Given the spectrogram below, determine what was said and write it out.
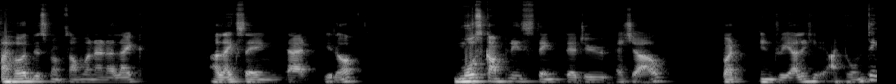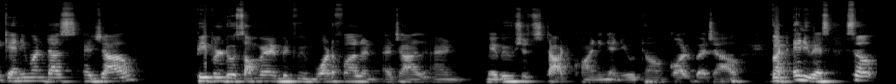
I heard this from someone and I like I like saying that, you know, most companies think they do agile, but in reality, I don't think anyone does agile. People do somewhere in between waterfall and agile, and maybe we should start coining a new term called agile. But anyways, so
